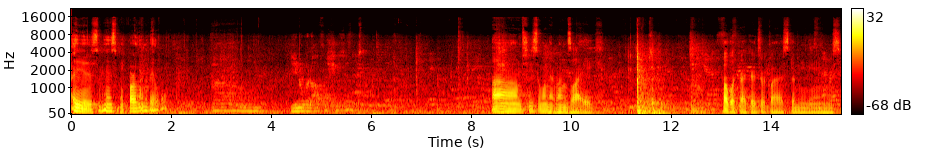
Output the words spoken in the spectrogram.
Is Ms. McFarland available? Um, do you know what office she's in? Um, she's the one that runs like public records requests, the meetings,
